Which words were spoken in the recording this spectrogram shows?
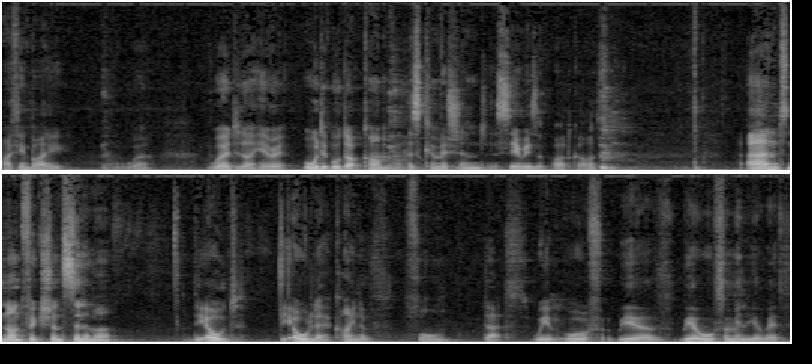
I think by, where, where did I hear it? Audible.com has commissioned a series of podcasts. And nonfiction cinema, the old, the older kind of form that we all, we, have, we are all familiar with,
